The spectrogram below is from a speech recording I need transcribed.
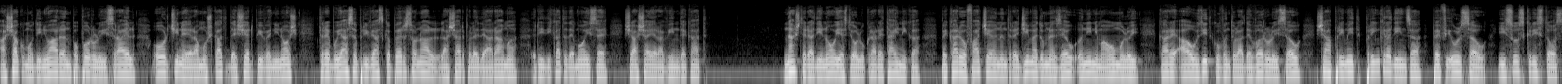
așa cum odinioară în poporul lui Israel, oricine era mușcat de șerpii veninoși, trebuia să privească personal la șarpele de aramă ridicat de Moise și așa era vindecat. Nașterea din nou este o lucrare tainică pe care o face în întregime Dumnezeu în inima omului care a auzit cuvântul adevărului său și a primit prin credință pe Fiul său, Isus Hristos,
